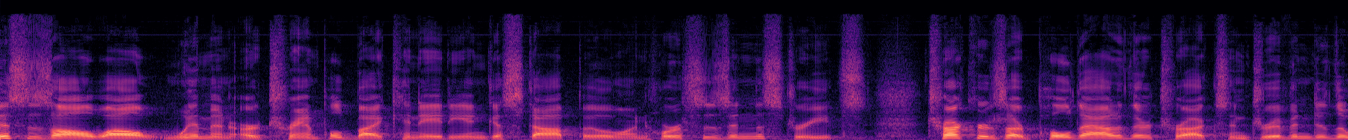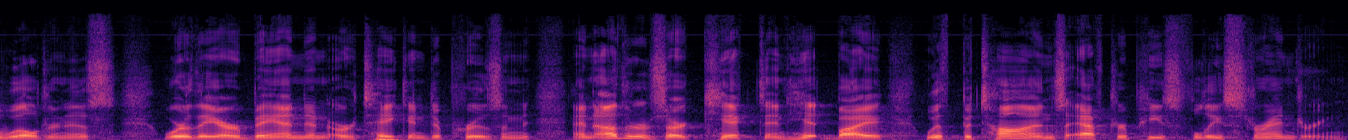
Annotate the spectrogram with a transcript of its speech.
This is all while women are trampled by Canadian Gestapo on horses in the streets, truckers are pulled out of their trucks and driven to the wilderness where they are abandoned or taken to prison, and others are kicked and hit by, with batons after peacefully surrendering.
